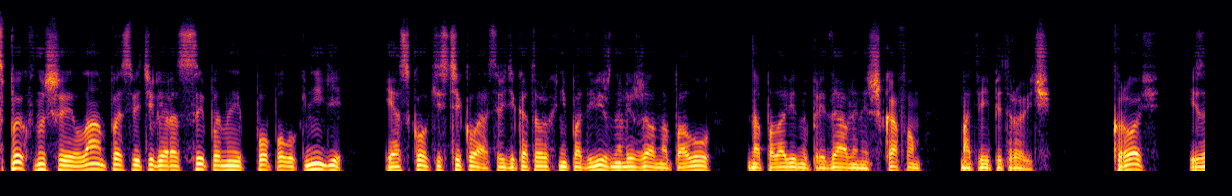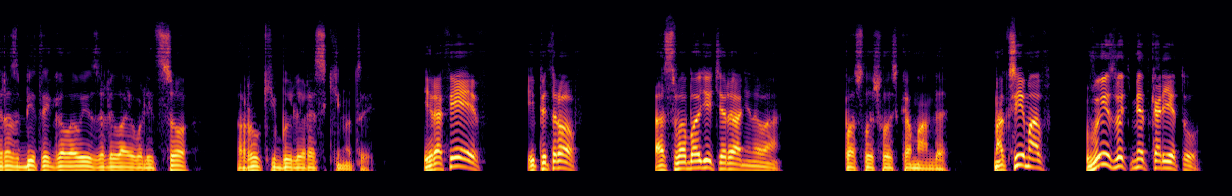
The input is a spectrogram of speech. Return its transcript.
Вспыхнувшие лампы осветили рассыпанные по полу книги и осколки стекла, среди которых неподвижно лежал на полу, наполовину придавленный шкафом, Матвей Петрович. Кровь из разбитой головы залила его лицо, руки были раскинуты. «Ерофеев и Петров, освободите раненого!» — послышалась команда. «Максимов, вызвать медкарету!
